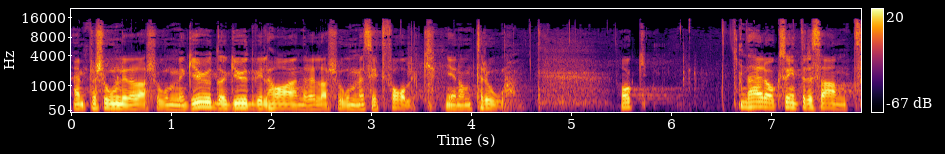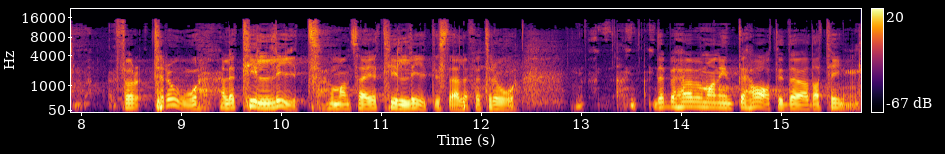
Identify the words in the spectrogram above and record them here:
en personlig relation med Gud och Gud vill ha en relation med sitt folk genom tro. Och Det här är också intressant. För tro, eller tillit, om man säger tillit istället för tro. Det behöver man inte ha till döda ting.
